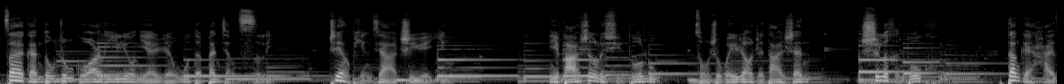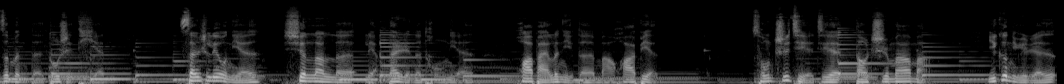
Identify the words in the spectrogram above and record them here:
在感动中国二零一六年人物的颁奖词里，这样评价志月英：“你跋涉了许多路，总是围绕着大山，吃了很多苦，但给孩子们的都是甜。三十六年绚烂了两代人的童年，花白了你的麻花辫。从知姐姐到知妈妈，一个女人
